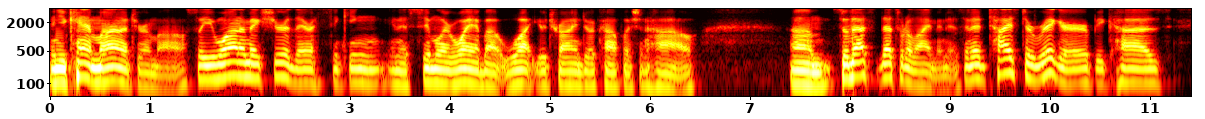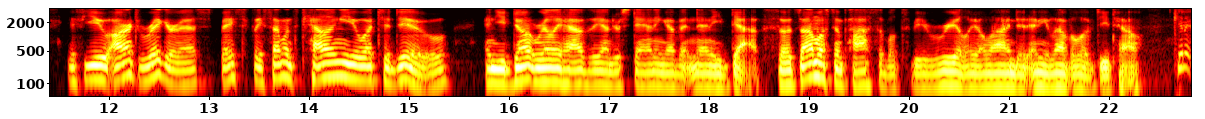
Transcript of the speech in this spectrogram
And you can't monitor them all. So you want to make sure they're thinking in a similar way about what you're trying to accomplish and how. Um, so that's that's what alignment is, and it ties to rigor because if you aren't rigorous, basically someone's telling you what to do, and you don't really have the understanding of it in any depth. So it's almost impossible to be really aligned at any level of detail. Can I,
